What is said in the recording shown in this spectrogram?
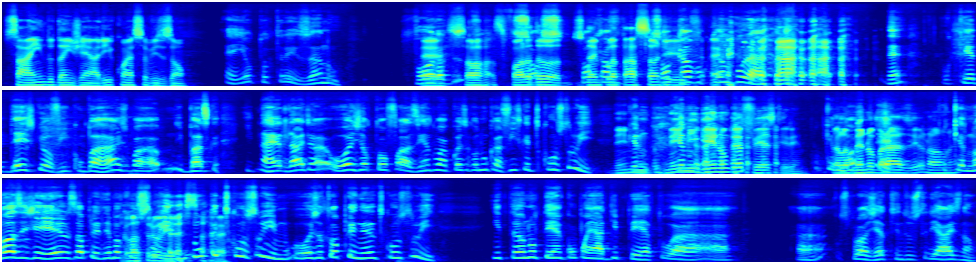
saindo da engenharia com essa visão. É, eu tô três anos fora, é, só, fora só, do, só da implantação só de. Só cavucando buraco. Né? né? Porque desde que eu vim com barragem, barragem básica. E na realidade, hoje eu estou fazendo uma coisa que eu nunca fiz, que é desconstruir. Nem, porque, nem porque, ninguém nunca fez, querido. Pelo nós, menos no é, Brasil, não. Porque né? nós, engenheiros, aprendemos a construir. Nunca desconstruímos. Hoje eu estou aprendendo a desconstruir. Então, não tenho acompanhado de perto a, a, os projetos industriais, não.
